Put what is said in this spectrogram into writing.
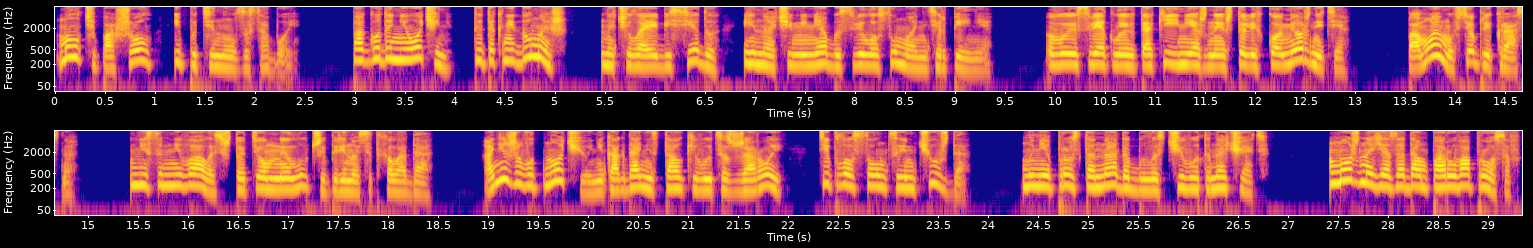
молча пошел и потянул за собой. «Погода не очень, ты так не думаешь?» Начала я беседу, иначе меня бы свело с ума нетерпение. «Вы, светлые, такие нежные, что легко мерзнете? По-моему, все прекрасно». Не сомневалась, что темные лучше переносят холода. Они живут ночью, никогда не сталкиваются с жарой, тепло солнца им чуждо. Мне просто надо было с чего-то начать. «Можно я задам пару вопросов?»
